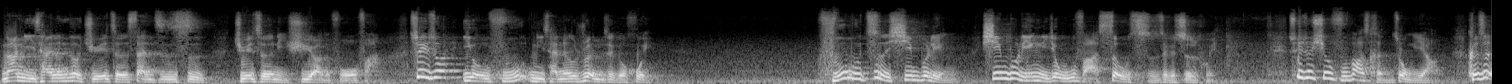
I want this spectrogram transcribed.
那你才能够抉择善知识，抉择你需要的佛法。所以说有福，你才能够润这个慧。福不至，心不灵，心不灵，你就无法受持这个智慧。所以说修福报是很重要。可是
